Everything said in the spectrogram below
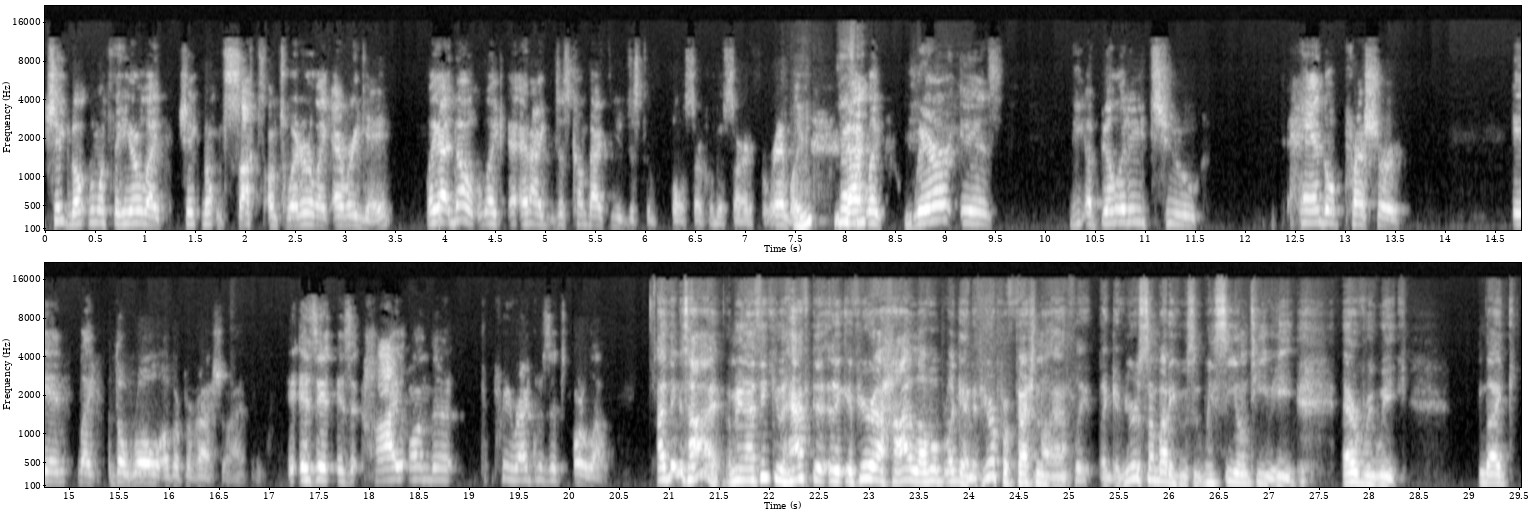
Shake Milton wants to hear like Shake Milton sucks on Twitter like every game. Like I know, like, and I just come back to you just to full circle this. Sorry for rambling. Mhm. That like, where is the ability to handle pressure in like the role of a professional athlete? Is it is it high on the prerequisites or low? I think it's high. I mean, I think you have to like if you're a high level again, if you're a professional athlete, like if you're somebody who we see on TV every week, like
